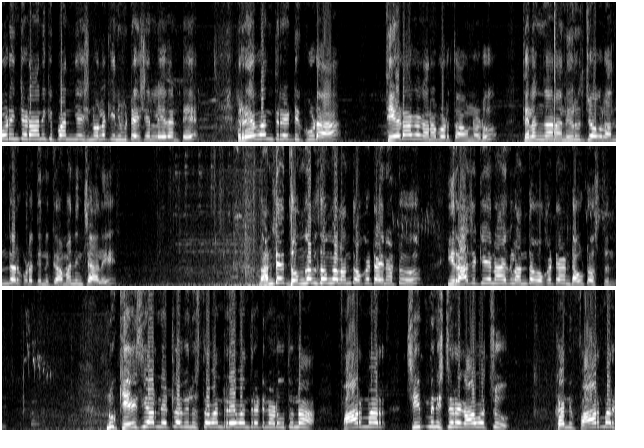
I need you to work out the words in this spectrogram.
ఓడించడానికి పనిచేసిన వాళ్ళకి ఇన్విటేషన్ లేదంటే రేవంత్ రెడ్డి కూడా తేడాగా కనబడుతూ ఉన్నాడు. తెలంగాణ నిరుద్యోగులు అందరూ కూడా దీన్ని గమనించాలి. అంటే దొంగలు దొంగలు అంతా ఒకటే అయినట్టు ఈ రాజకీయ నాయకులు అంతా ఒకటే అని డౌట్ వస్తుంది. నువ్వు కేసీఆర్ని ఎట్లా పిలుస్తావని రేవంత్ రెడ్డిని అడుగుతున్నా. ఫార్మర్ చీఫ్ మినిస్టరే కావచ్చు. కానీ ఫార్మర్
